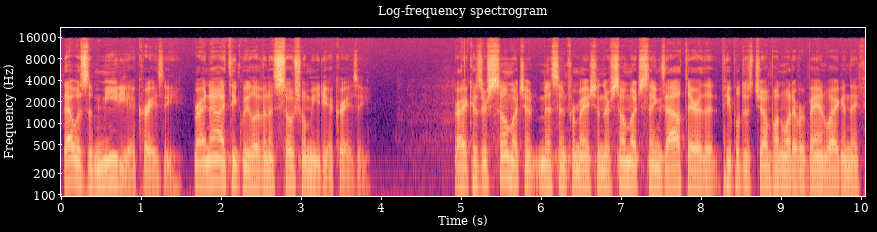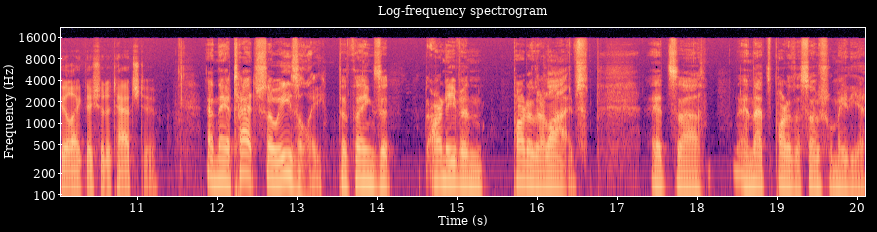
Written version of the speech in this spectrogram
that was the media crazy. Right now, I think we live in a social media crazy. Right, because there's so much misinformation. There's so much things out there that people just jump on whatever bandwagon they feel like they should attach to and they attach so easily to things that aren't even part of their lives. It's uh, and that's part of the social media.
